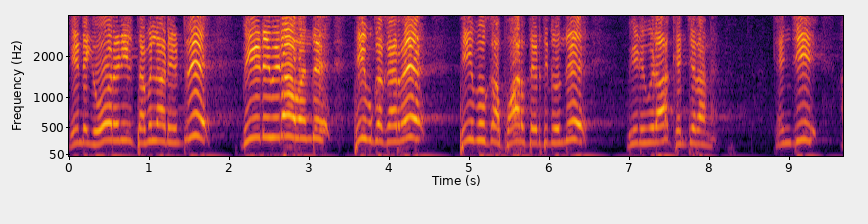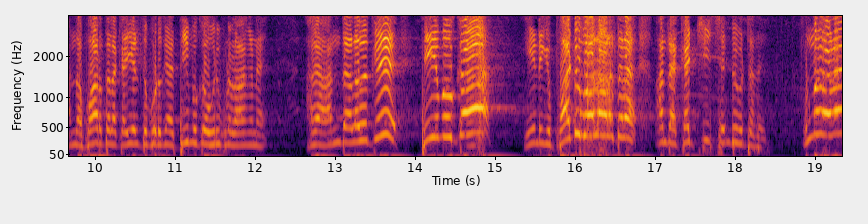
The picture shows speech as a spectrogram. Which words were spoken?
இன்றைக்கு ஓரணியில் தமிழ்நாடு என்று வீடு வீடா வந்து திமுக காரரு திமுக பாரத்தை எடுத்துட்டு வந்து வீடு வீடா கெஞ்சுறாங்க. கெஞ்சி அந்த பாரத்தில் கையெழுத்து போடுங்க திமுக உறுப்பினர் ஆகுன்னு. அந்த அளவுக்கு திமுக இன்னைக்கு படுபாதாளத்தில் அந்த கட்சி சென்று விட்டது. உண்மைதானே?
